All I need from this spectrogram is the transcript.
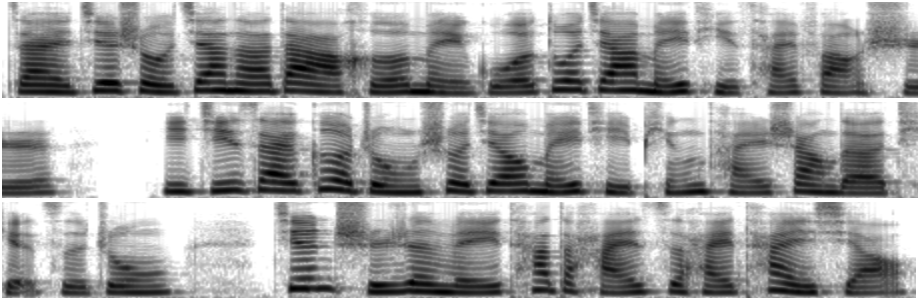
在接受加拿大和美国多家媒体采访时，以及在各种社交媒体平台上的帖子中，坚持认为他的孩子还太小，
